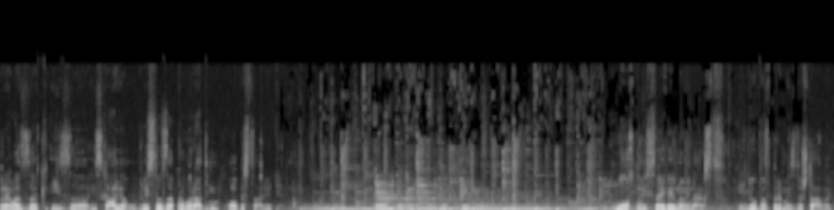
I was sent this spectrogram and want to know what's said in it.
prelazak iz, iz Haga u Brisel, zapravo radim obe stvari odjedno. U osnovi svega je novinarstvo i ljubav prema izveštavanju.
